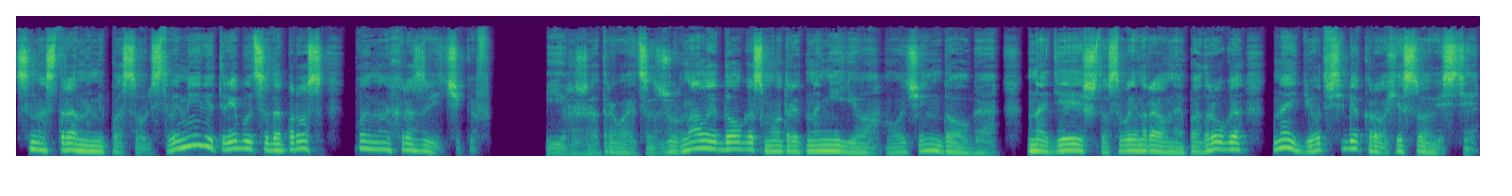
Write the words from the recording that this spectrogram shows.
с иностранными посольствами или требуется допрос пойманных разведчиков. Ир же отрывается от журнала и долго смотрит на нее, очень долго, надеясь, что своенравная подруга найдет в себе крохи совести.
